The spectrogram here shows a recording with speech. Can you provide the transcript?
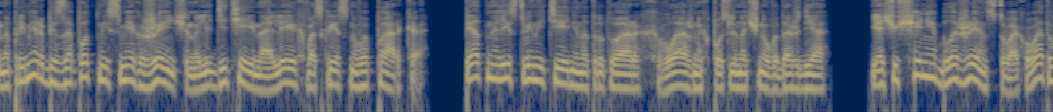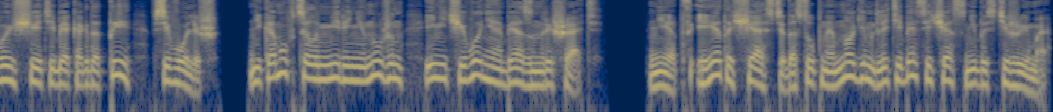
Например, беззаботный смех женщин или детей на аллеях воскресного парка, пятна лиственной тени на тротуарах, влажных после ночного дождя, и ощущение блаженства, охватывающее тебя, когда ты, всего лишь, никому в целом мире не нужен и ничего не обязан решать. Нет, и это счастье, доступное многим, для тебя сейчас недостижимо.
